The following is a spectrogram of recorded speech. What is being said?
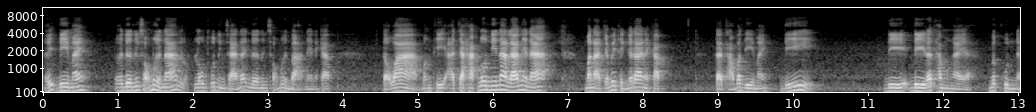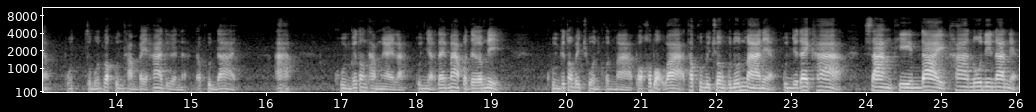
เฮ้ยดีไหมเออเดือนหนึ่ง20,000นนะ ลงทุน1 0 0 0 0แสนได้เดือนหนึ่ง20,000บาทเนี่ยนะครับ แต่ว่าบางทีอาจจะหักนู่นนี่นั่นแล้วเนี่ยนะ มันอาจจะไม่ถึงก็ได้นะครับ แต่ถามว่าดีไหม ดี ดีดีแล้วทำไงอะ่ะ เมื่อคุณเนี่ยสมมุติว่าคุณทำไปห้าเดือนอะ แล้วคุณได้อะคุณก็ต้องทำไงล่ะ คุณอยากได้มากกว่าเดิมนี่ คุณก็ต้องไปชวนคนมาเพราะเขาบอกว่า ถ้าคุณไปชวนคนนู้นมาเนี่ย คุณจะได้ค่าสร้างทีมได้ค่านู่นนี่นั่นเนี่ย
